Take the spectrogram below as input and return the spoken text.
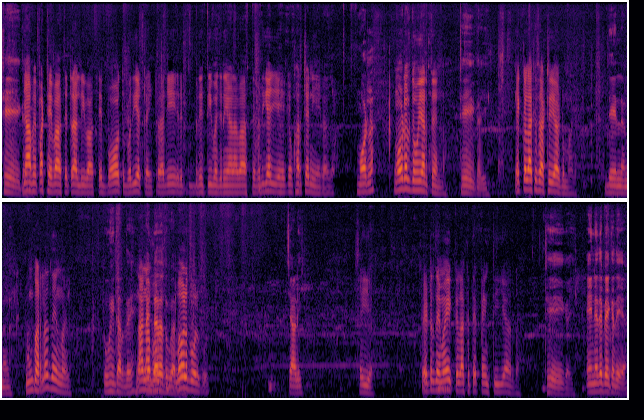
ਠੀਕ ਜਾਂ ਫਿਰ ਪੱਠੇ ਵਾਸਤੇ ਟਰਾਲੀ ਵਾਸਤੇ ਬਹੁਤ ਵਧੀਆ ਟਰੈਕਟਰ ਆ ਜੀ ਰੇ- ਰੇਤੀ ਬਜਰੇ ਵਾਲਾ ਵਾਸਤੇ ਵਧੀਆ ਜੀ ਇਹ ਕਿਉਂ ਖਰਚਾ ਨਹੀਂ ਹੈਗਾ ਇਹਦਾ ਮਾਡਲ ਮਾਡਲ 2003 ਠੀਕ ਹੈ ਜੀ। 1 ਲੱਖ 60 ਹਜ਼ਾਰ ਡਿਮਾਂਡ। ਦੇਣ ਲੈਣ ਨਾਲ ਤੂੰ ਕਰ ਲੈ ਦੇਣ ਨਾਲ ਤੂੰ ਹੀ ਕਰ ਦੇ। ਨਾ ਨਾ ਪਹਿਲਾਂ ਤਾਂ ਬੋਲ ਤੂੰ ਕਰ ਬੋਲ ਬੋਲ ਬੋਲ। 40 ਸਹੀ ਆ। ਟਰੈਕਟਰ ਦੇਵਾਂ 1 ਲੱਖ ਤੇ 35000 ਦਾ। ਠੀਕ ਹੈ ਜੀ। ਇੰਨੇ ਦੇ ਵਿਕਦੇ ਆ।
